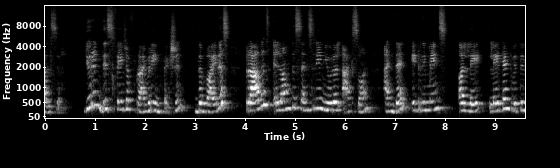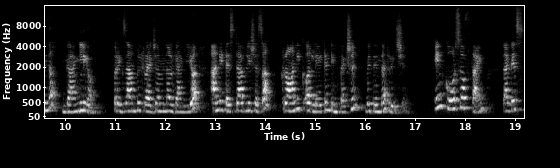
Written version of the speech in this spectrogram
ulcer. During this stage of primary infection, the virus travels along the sensory neural axon and then it remains a latent within the ganglion. For example, trigeminal ganglion and it establishes a chronic or latent infection within that region. In course of time, that is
